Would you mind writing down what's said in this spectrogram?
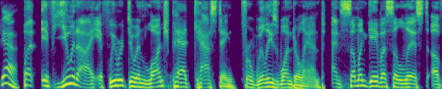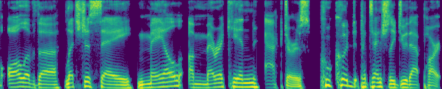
yeah. But if you and I, if we were doing launchpad casting for Willy's Wonderland and someone gave us a list of all of the, let's just say, male American actors who could potentially do that part,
